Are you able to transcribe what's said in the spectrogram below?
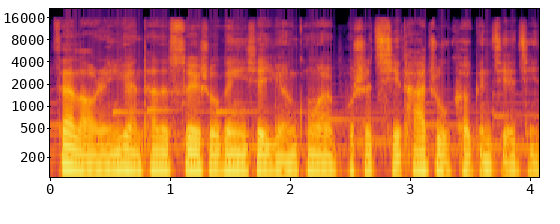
在老人院，他的岁数跟一些员工，而不是其他住客更接近。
